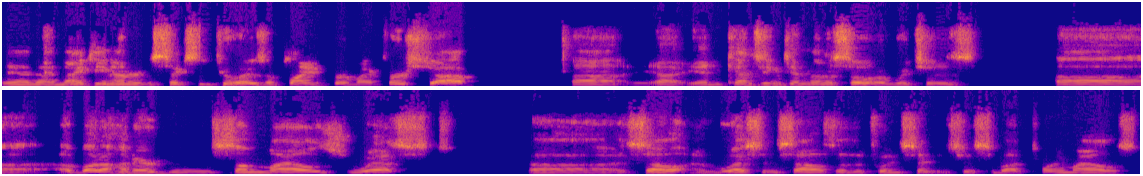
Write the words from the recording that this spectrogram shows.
In uh, 1962, I was applying for my first job in Kensington, Minnesota, which is uh, about 100 and some miles west, uh, south, west and south of the Twin Cities, just about 20 miles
